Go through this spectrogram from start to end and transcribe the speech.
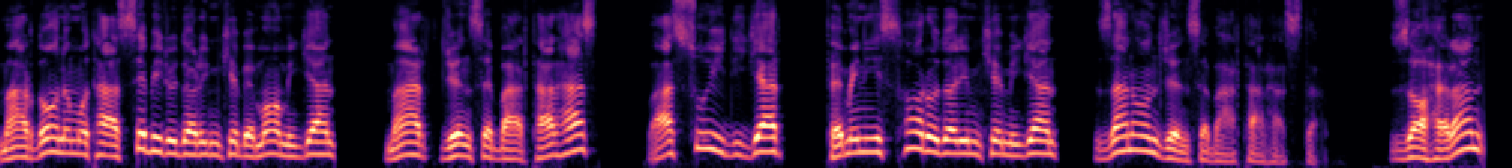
مردان متعصبی رو داریم که به ما میگن مرد جنس برتر هست و از سوی دیگر فمینیست ها رو داریم که میگن زنان جنس برتر هستند. ظاهرا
